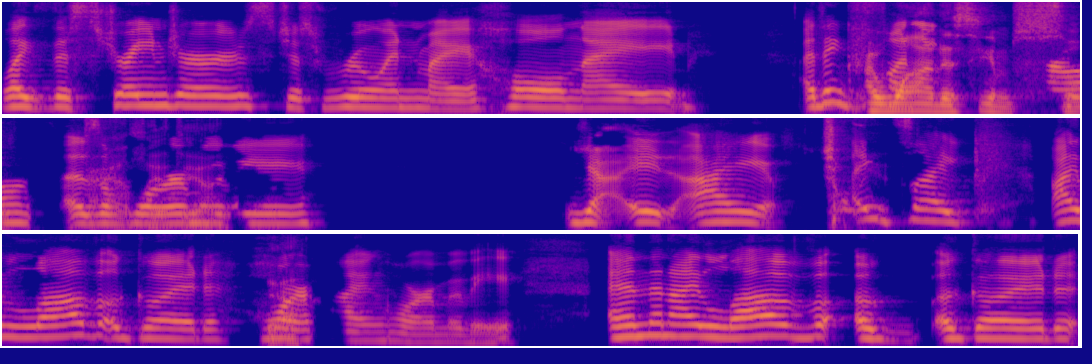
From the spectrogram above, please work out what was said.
like The Strangers just ruined my whole night. I think I wanted to see him so. as a horror yeah. movie. Yeah, it I it's like I love a good horrifying horror movie. And then I love a a good,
